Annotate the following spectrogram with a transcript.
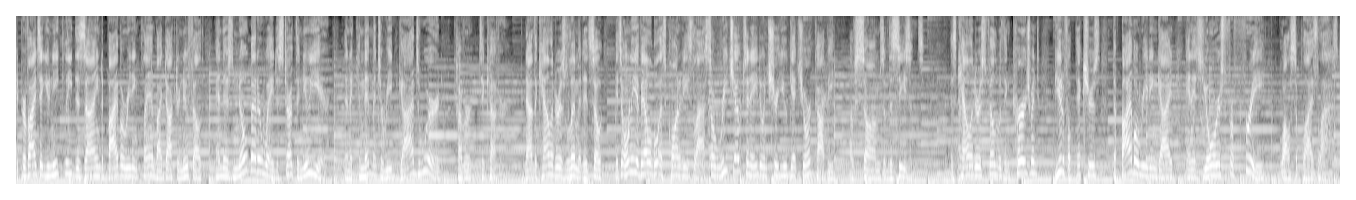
It provides a uniquely designed Bible reading plan by Dr. Neufeld, and there's no better way to start the new year than a commitment to read God's Word cover to cover. Now, the calendar is limited, so it's only available as quantities last, so reach out today to ensure you get your copy of Psalms of the Seasons. This calendar is filled with encouragement, beautiful pictures, the Bible reading guide, and it's yours for free while supplies last.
